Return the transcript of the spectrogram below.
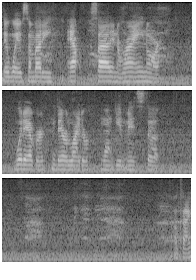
That way if somebody outside in the rain or whatever, their lighter won't get messed up. Okay.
